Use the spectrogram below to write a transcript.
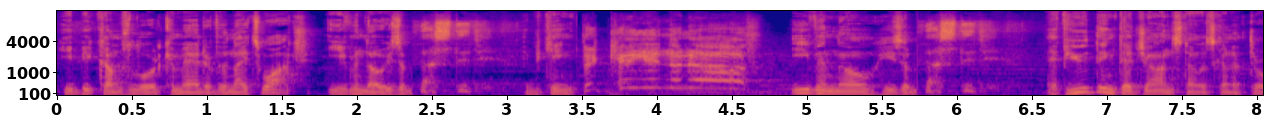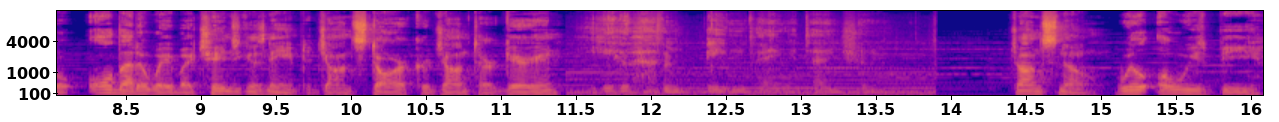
He becomes Lord Commander of the Night's Watch, even though he's a Bastard. He became The king in the north! even though he's a Bastard. If you think that Jon Snow is going to throw all that away by changing his name to Jon Stark or Jon Targaryen, You haven't been paying attention. Jon Snow will always be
